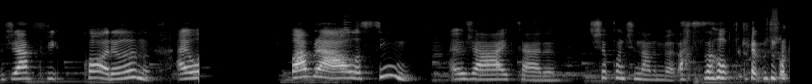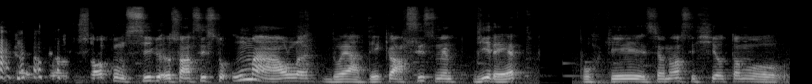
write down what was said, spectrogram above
já fico corando. Aí eu abro a aula assim. Aí eu já, ai, cara, deixa eu continuar na minha oração, porque não dá, não. Eu só consigo, eu só assisto uma aula do EAD, que eu assisto mesmo direto, porque se eu não assistir, eu tomo,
